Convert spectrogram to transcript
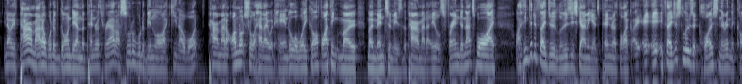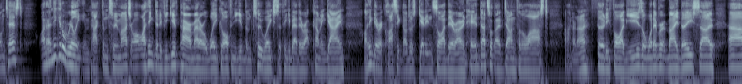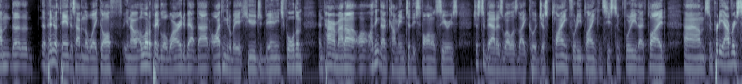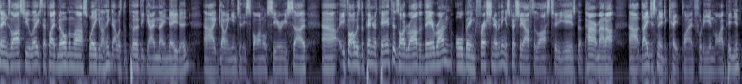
you know, if Parramatta would have gone down the Penrith route, I sort of would have been like, you know what, Parramatta, I'm not sure how they would handle a week off. I think mo- momentum is the Parramatta Eels' friend. And that's why I think that if they do lose this game against Penrith, like, if they just lose it close and they're in the contest, I don't think it'll really impact them too much. I think that if you give Parramatta a week off and you give them two weeks to think about their upcoming game, I think they're a classic. They'll just get inside their own head. That's what they've done for the last, I don't know, 35 years or whatever it may be. So um, the, the, the Penrith Panthers having the week off, you know, a lot of people are worried about that. I think it'll be a huge advantage for them. And Parramatta, I think they've come into this final series just about as well as they could, just playing footy, playing consistent footy. They've played um, some pretty average teams the last few weeks. They played Melbourne last week, and I think that was the perfect game they needed uh, going into this final series. So uh, if I was the Penrith Panthers, I'd rather their run, all being fresh and everything, especially after the last two years. But Parramatta, uh, they just need to keep playing footy, in my opinion.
